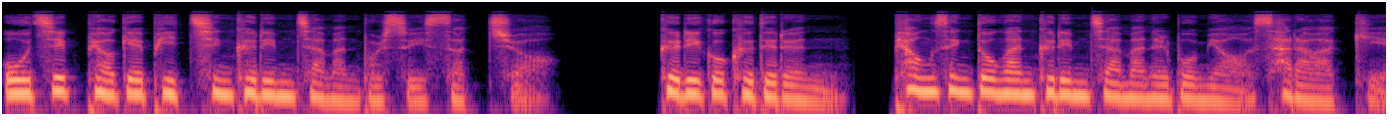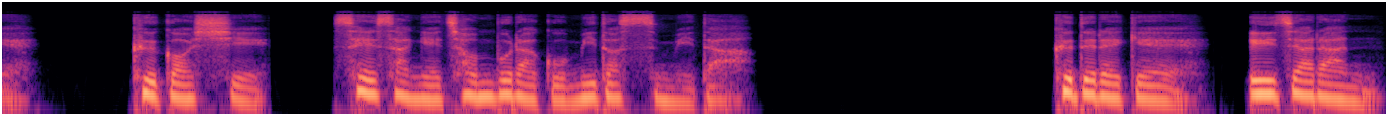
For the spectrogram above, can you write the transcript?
오직 벽에 비친 그림자만 볼 수 있었죠. 그리고 그들은 평생 동안 그림자만을 보며 살아왔기에 그것이 세상의 전부라고 믿었습니다. 그들에게 의자란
